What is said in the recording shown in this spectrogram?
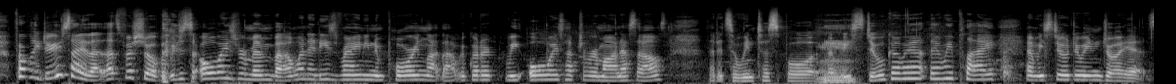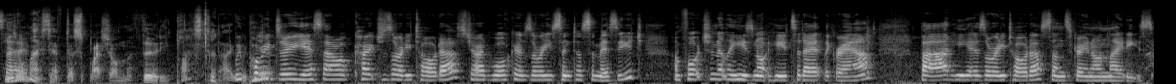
Probably do say that, that's for sure. But we just always remember when it is raining and pouring like that, we've got to. We always have to remind ourselves that it's a winter sport. That we mm. still go out there, we play, and we still do enjoy it. So You'd almost have to splash on the thirty plus today. we probably you? do. Yes, our coach has already told us. Jared Walker has already sent us a message. Unfortunately, he's not here today at the ground, but he has already told us sunscreen on, ladies.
